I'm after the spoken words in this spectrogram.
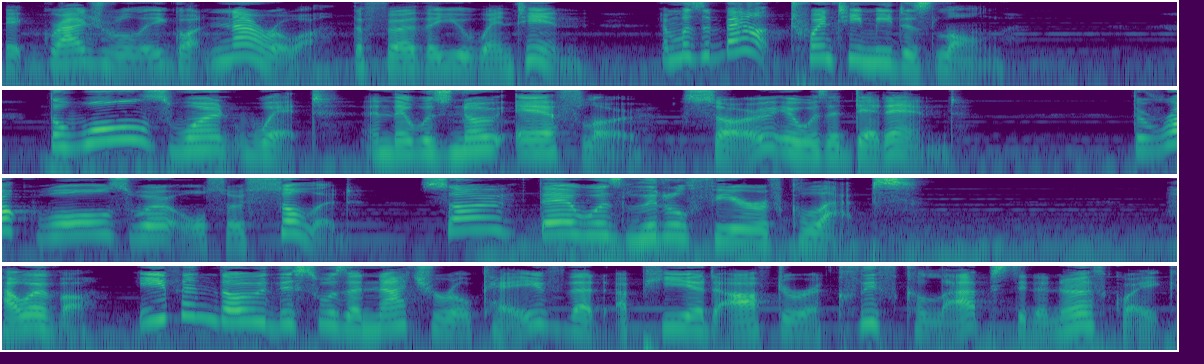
It gradually got narrower the further you went in, and was about 20 metres long. The walls weren't wet, and there was no airflow, so it was a dead end. The rock walls were also solid, so there was little fear of collapse. However, even though this was a natural cave that appeared after a cliff collapsed in an earthquake,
